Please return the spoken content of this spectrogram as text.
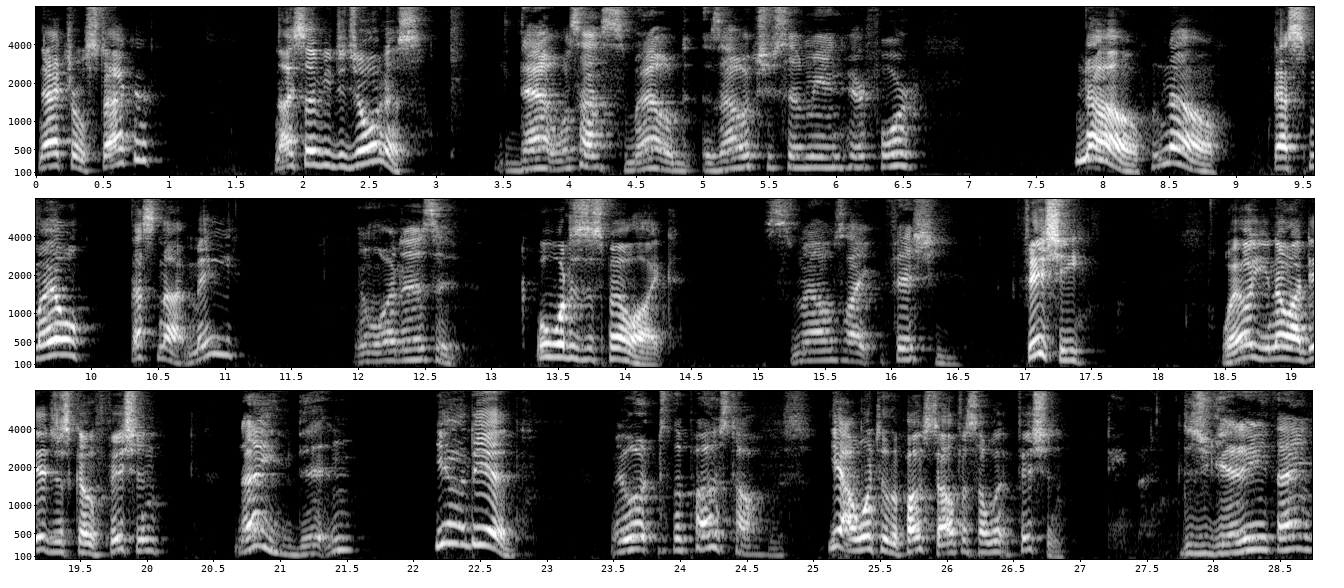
Natural Stacker. Nice of you to join us. Dad, what's that smell? Is that what you sent me in here for? No, no. That smell, that's not me. And what is it? Well, what does it smell like? Smells like fishy. Fishy? Well, you know, I did just go fishing. No, you didn't. Yeah, I did. We went to the post office. Yeah, I went to the post office. I went fishing. Did you get anything?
